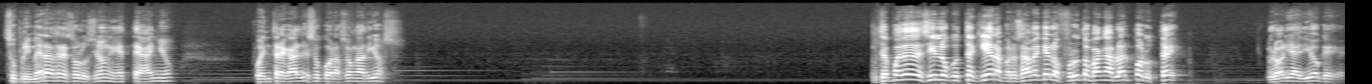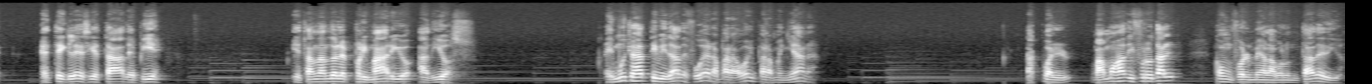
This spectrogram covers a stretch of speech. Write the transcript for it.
Su primera resolución en este año fue entregarle su corazón a Dios. Usted puede decir lo que usted quiera, pero sabe que los frutos van a hablar por usted. Gloria a Dios que esta iglesia está de pie y están dándole primario a Dios. Hay muchas actividades fuera para hoy, para mañana, las cuales vamos a disfrutar conforme a la voluntad de Dios.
